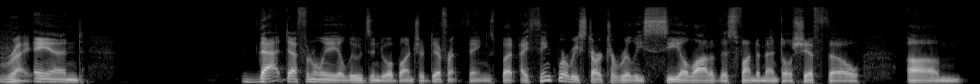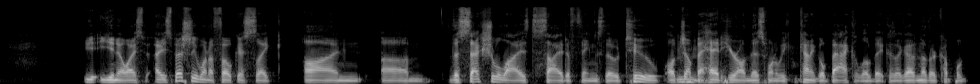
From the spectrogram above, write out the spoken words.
right And that definitely alludes into a bunch of different things. But I think where we start to really see a lot of this fundamental shift, though, um, you, you know, I, I especially want to focus like on um, the sexualized side of things, though. Too, I'll jump Mhm. ahead here on this one. We can kind of go back a little bit because I got another couple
